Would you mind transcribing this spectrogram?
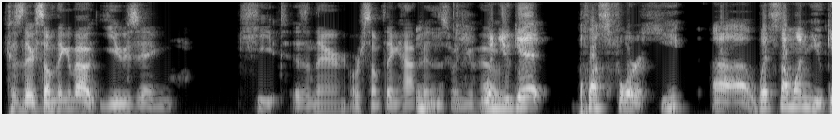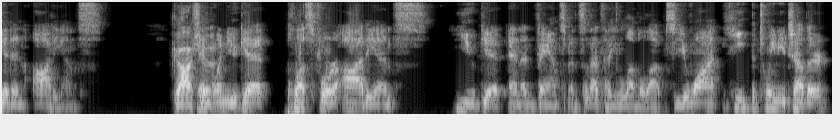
Because there's something about using heat, isn't there? Or something happens when you have. Mm-hmm. When you get plus four heat uh, with someone, you get an audience. Gotcha. And when you get plus four audience, you get an advancement. So that's how you level up. So you want heat between each other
